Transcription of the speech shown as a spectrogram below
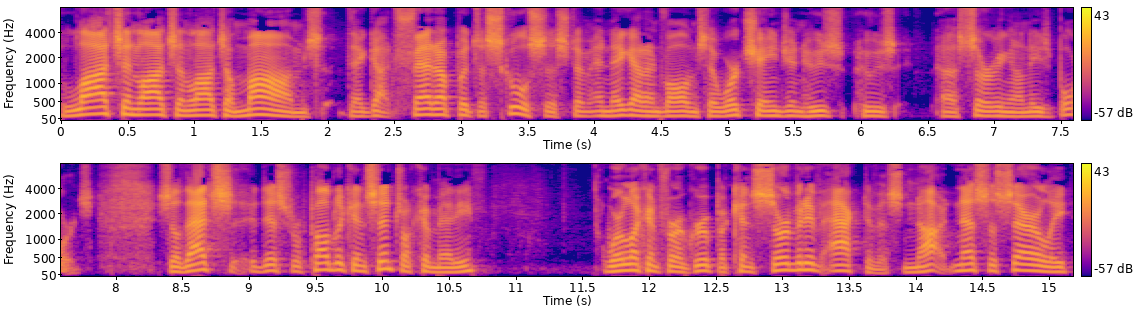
lots and lots and lots of moms that got fed up with the school system and they got involved and said we're changing who's who's uh, serving on these boards. So that's this Republican Central Committee. We're looking for a group of conservative activists, not necessarily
